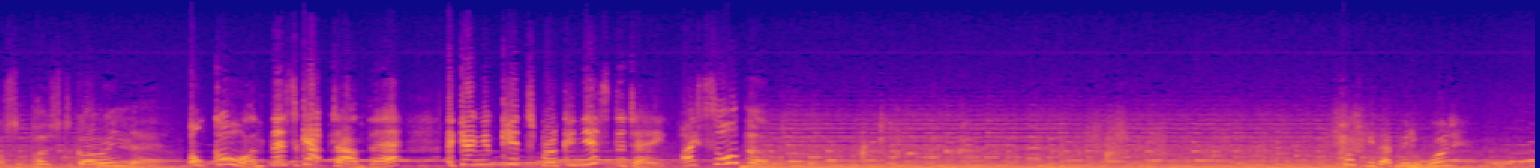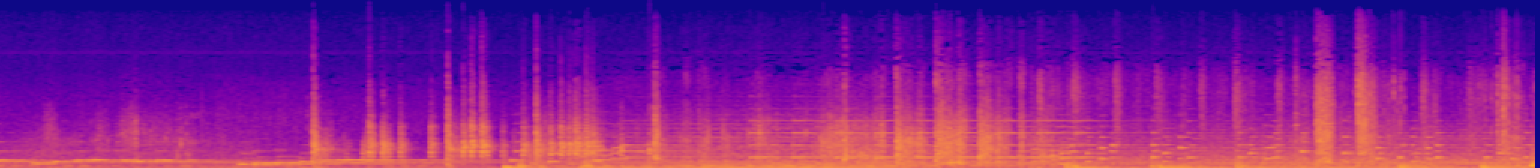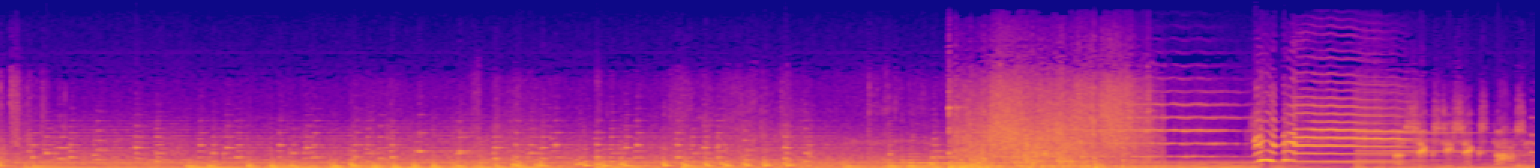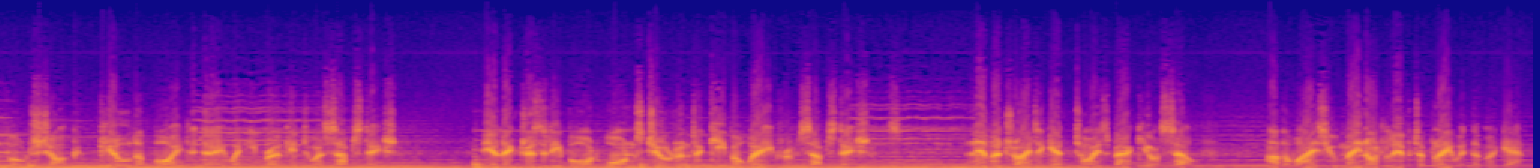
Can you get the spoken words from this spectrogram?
not supposed to go in there. Oh, go on. There's a gap down there. A gang of kids broke in yesterday. I saw them. Pass me that bit of wood. 66,000 volt shock killed a boy today when he broke into a substation. The electricity board warns children to keep away from substations. Never try to get toys back yourself, otherwise you may not live to play with them again.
